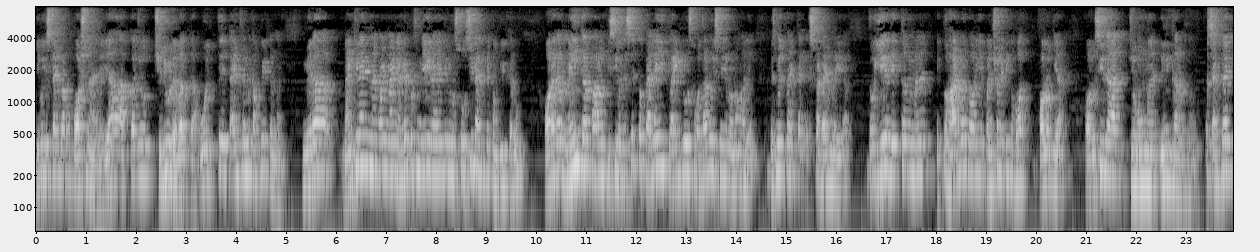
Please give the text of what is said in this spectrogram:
कि भाई इस टाइम पर आपको पहुँचना है, या आपका जो शेड्यूल है वर्क का, वो इतने टाइम फ्रेम में कंप्लीट करना है मेरा 99.9 परसेंट यही रहा है कि मैं उसको उसी टाइम पे कंप्लीट करूँ। और अगर नहीं कर पा रहा हूँ किसी वजह से तो पहले ही क्लाइंट को उसको बता दो, इसमें ये प्रॉब्लम आ रही है, इसमें इतना एक्स्ट्रा टाइम लगेगा। तो ये देखते हुए मैंने, एक तो हार्डवर्क और ये पंचुअलिटी को बहुत फॉलो किया, और उसी से आज जो हूँ मैं, इन्हीं कारण से हूँ। सेटबैक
